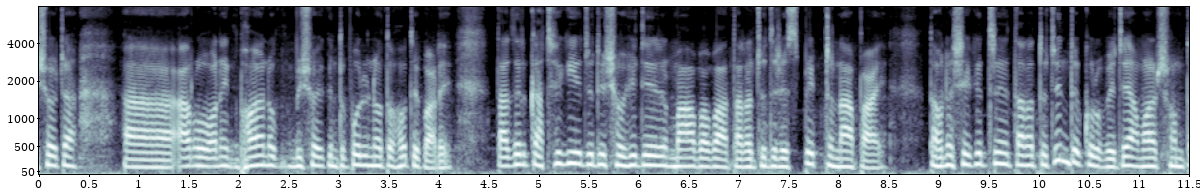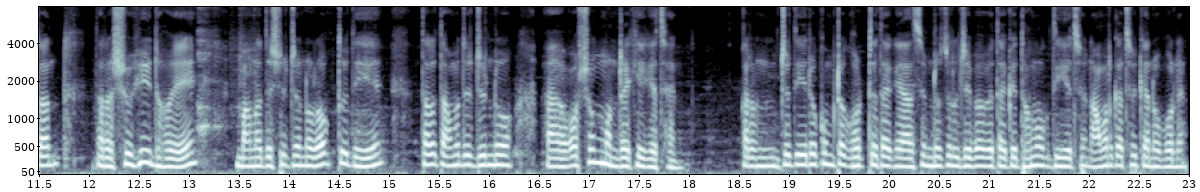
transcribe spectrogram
বিষয়টা আরও অনেক ভয়ানক বিষয় কিন্তু পরিণত হতে পারে। তাদের কাছে গিয়ে যদি শহীদের মা বাবা তারা যদি রেসপেক্ট না পায়, তাহলে সেক্ষেত্রে তারা তো চিন্তা করবে যে আমার সন্তান তারা শহীদ হয়ে বাংলাদেশের জন্য রক্ত দিয়ে তারা তো আমাদের জন্য অসম্মান রেখে গেছেন। কারণ যদি এরকমটা ঘটতে থাকে, আসিম নজরুল যেভাবে তাকে ধমক দিয়েছেন, আমার কাছে কেন বলেন?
